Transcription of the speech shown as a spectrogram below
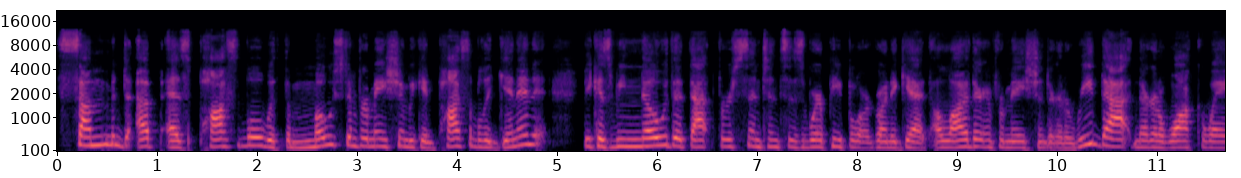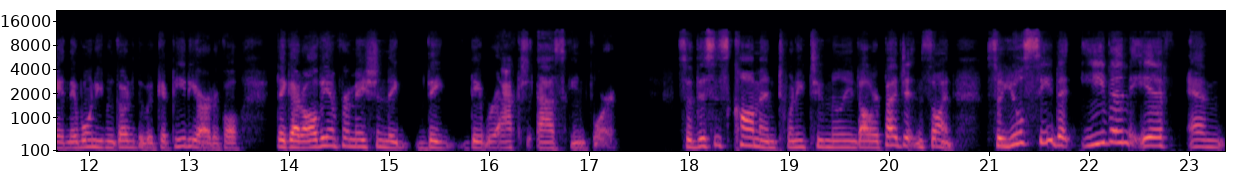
summed up as possible with the most information we can possibly get in it because we know that that first sentence is where people are going to get a lot of their information. They're going to read that and they're going to walk away and they won't even go to the wikipedia article. They got all the information they they they were asking for so this is common 22 million dollar budget and so on so you'll see that even if and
